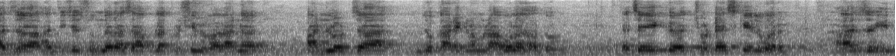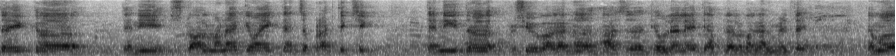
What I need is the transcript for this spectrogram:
आज अतिशय सुंदर असा आपला कृषी विभागानं पाणलोटचा जो कार्यक्रम राबवला जातो त्याचं एक छोट्या स्केलवर आज इथं एक त्यांनी स्टॉल म्हणा किंवा एक त्यांचं प्रात्यक्षिक त्यांनी इथं कृषी विभागानं आज ठेवलेलं आहे ते आपल्याला बघायला मिळतंय. त्यामुळं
